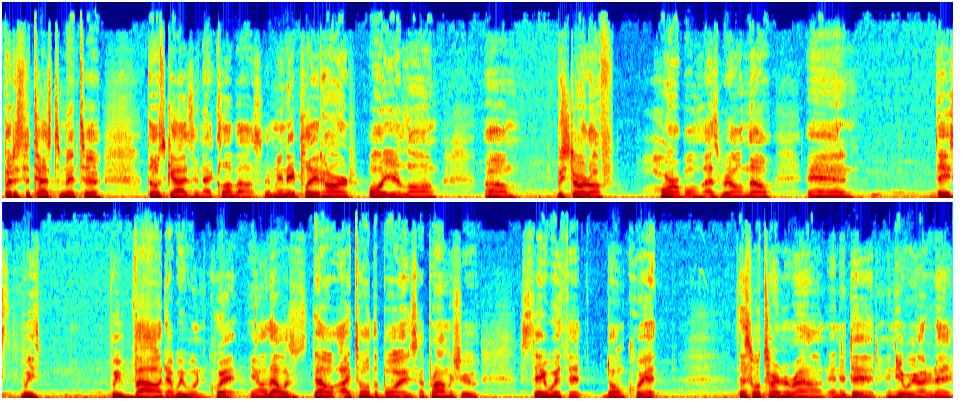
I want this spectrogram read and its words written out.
but it's a testament to those guys in that clubhouse. I mean, they played hard all year long. Um, we start off horrible, as we all know, and they we we vowed that we wouldn't quit. You know, that was that, I told the boys, I promise you, stay with it, don't quit. This will turn around, and it did, and here we are today.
